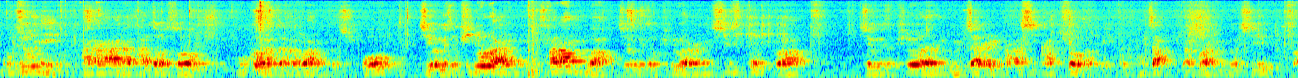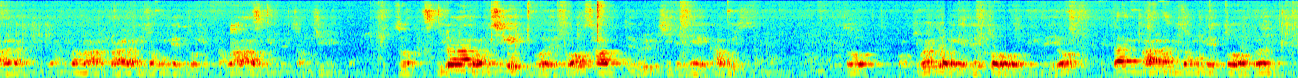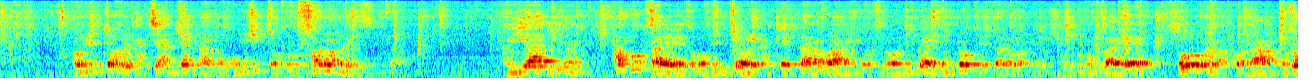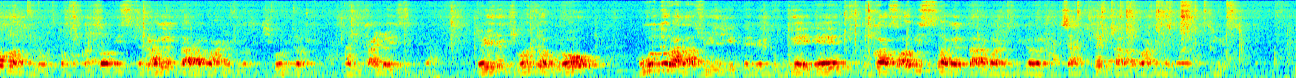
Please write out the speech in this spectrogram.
꾸준히 하나하나 다져서 묶어가자라고 하는 것이고 지역에서 필요로 하는 사람과 지역에서 필요로 하는 시스템과 지역에서 필요로 하는 물자를 하나씩 갖추어 가게끔 하자라고 하는 것이 마을만들기 전국 네트워크에 평화하고 있는 정신입니다. 그래서 이러한 원칙에 기거해서 사업들을 진행해 가고 있습니다. 그래서 어, 기본적인 네트워크인데요. 일단 마을만들기 전국 네트워크는 법인적을 갖지 않겠다고 공식적으로 선언을 했습니다. 그 이야기는 한국 사회에서 법인적을 갖겠다라고 하는 것은 어딘가에 등록됐다라고 하는 것이고 누군가의 도움을 받거나 구성원들로부터 뭔가 서비스를 하겠다라고 하는 것이 기본적인 바탕이 깔려 있습니다. 저희는 기본적으로 모두가 다 주인이기 때문에 누구에게 누가 서비스하겠다라고 하는 생각을 갖지 않겠다라고 하는 생각을 가지고 있습니다.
